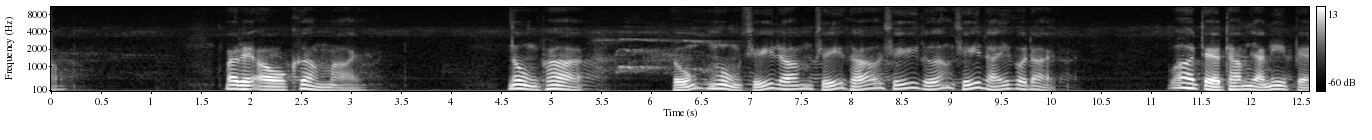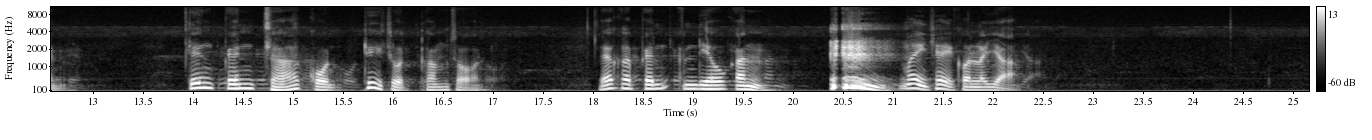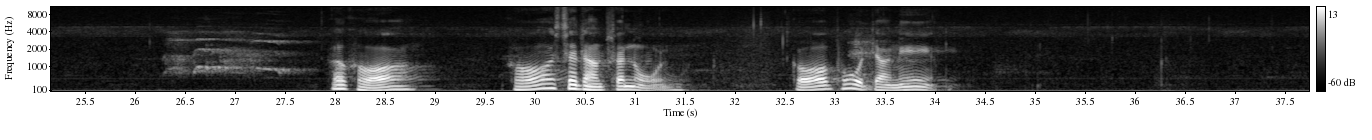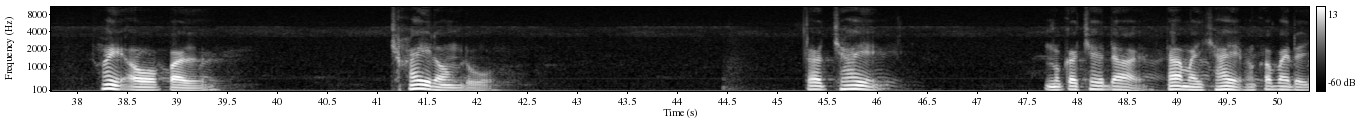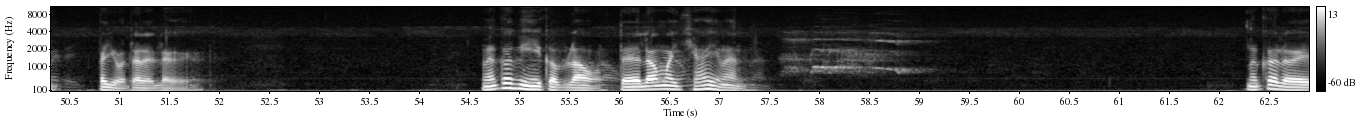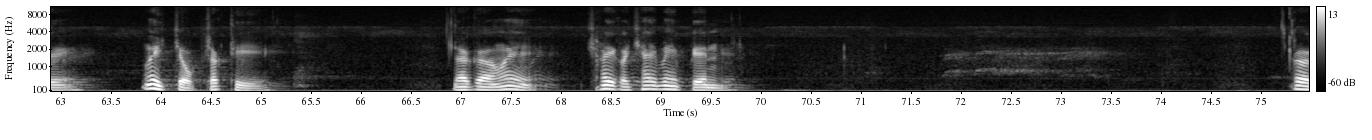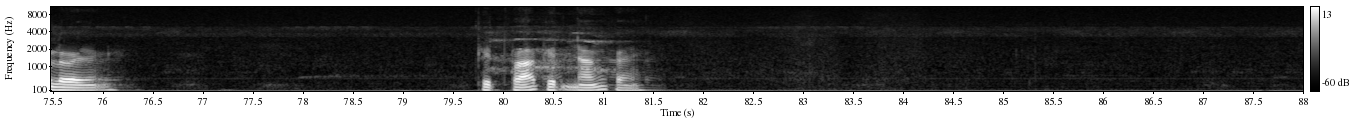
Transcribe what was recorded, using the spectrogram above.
ไม่ได้เอาเครื่องหมาย นุ่งผ้าหลงนุ่งสีดำสีขาวสีเหลืองสีไหนก็ได้ ว่าแต่ทำอย่างนี้เป็น จึงเป็นสากล ที่สุดคำสอน แล้วก็เป็นอันเดียวกัน ไม่ใช่คนละอย่างก็ขอ ขอสนับสนุนขอพูดอย่างนี้ ให้เอาไป ใช้ลองดู ถ้าใช่ มันก็ใช้ได้ ถ้าไม่ใช่มันก็ไม่ได้ประโยชน์อะไรเลยมันก็มีกับเรา แต่เราไม่ใช่มัน มันก็เลยไม่จบสักที แล้วก็ไม่ใช่ก็ใช่ไม่เป็น ก็เลยผิดฝาผิดหนังไป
